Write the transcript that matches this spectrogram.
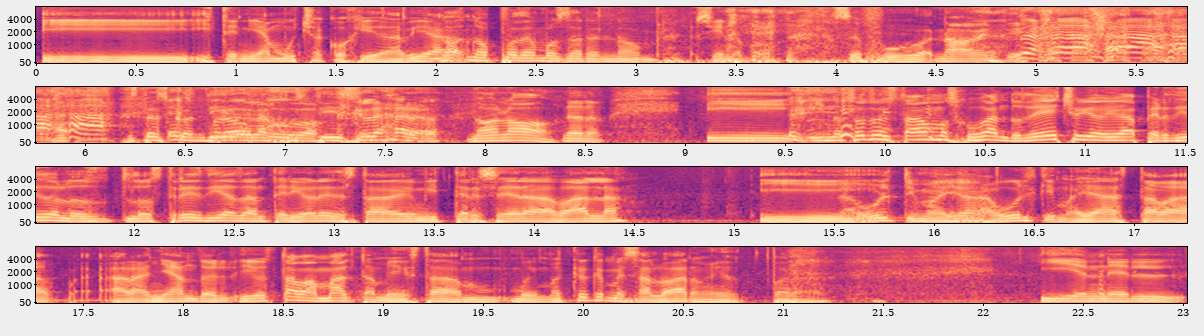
y, y tenía mucha acogida. Había, No, no podemos dar el nombre. Sí, no puedo. Se fugó. No, mentira. Está Es escondido de la justicia. claro. No, no. No, no. Y, y nosotros estábamos jugando. De hecho, yo había perdido los, los tres días anteriores. Estaba en mi tercera bala. Y La última ya. La última ya estaba arañando. El, yo estaba mal también, estaba muy mal. Creo que me salvaron eh, para. Y en el.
